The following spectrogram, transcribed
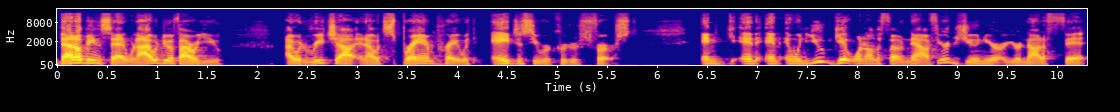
that all being said, what I would do if I were you, I would reach out and I would spray and pray with agency recruiters first. And and and, and when you get one on the phone, now if you're a junior or you're not a fit,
